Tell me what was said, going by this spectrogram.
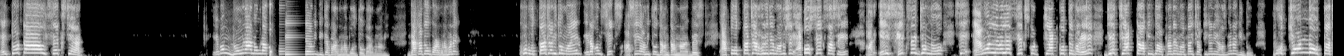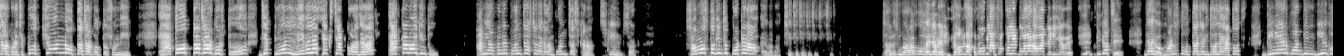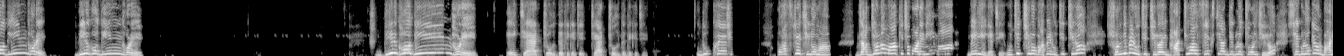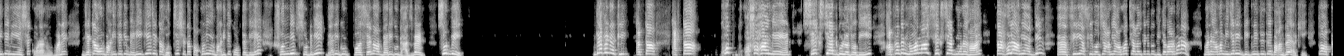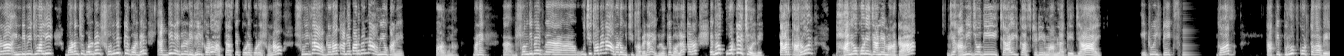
এই টোটাল সেক্স চ্যাট। এবং নোংরা, নোংরা আমি দিতে পারব না, বলতেও পারব না আমি। দেখাতেও পারব না। মানে খুব অত্যাচারিত মায়ের এরকম সেক্স আসে আমি তো জানতাম না। বেশ এত অত্যাচার হলে যে মানুষের এত সেক্স আসে আর এই সেক্স এর জন্য সে এমন লেভেলের সেক্স চ্যাট করতে পারে যে চ্যাটটা কিন্তু আপনাদের মাথায় চারটিখানি আসবে না কিন্তু। প্রচণ্ড অত্যাচার করেছে, প্রচণ্ড অত্যাচার করত সন্দীপ। এত অত্যাচার করত যে কোন লেভেলে সেক্স চ্যাট করা যায় একটা নয় কিন্তু। আমি আপনাদের ৫০ টা দেখালাম ৫০ খানা স্ক্রিনশট। সমস্ত আ এ বাবা! ছি, ছি, ছি, ছি, ছি। চালু শুরু আরম্ভ হয়ে যাবে। গামলা, মোগলা সকলের গলার আওয়াজ বেরিয়ে যাবে। ঠিক আছে? যাই হোক মানুষ তো অত্যাচারিত হলে এত দিনের পর দিন দীর্ঘদিন ধরে, দীর্ঘদিন ধরে দীর্ঘদিন ধরে এই চ্যাট চলতে থেকেছে, চ্যাট চলতে থেকেছে। দুঃখের কষ্টে ছিল মা। যার জন্য মা কিছু করেনি। মা বেরিয়ে গেছে। উচিত ছিল বাপের, উচিত ছিল সন্দীপের উচিত ছিল। এই ভার্চুয়াল সেক্স চেয়ার যেগুলো চলছিল, সেগুলোকে ওর বাড়িতে নিয়ে এসে করানো। মানে যেটা ওর বাড়ি থেকে বেরিয়ে গিয়ে যেটা হচ্ছে, সেটা তখনই ওর বাড়িতে করতে দিলে Sandeep should be very good person R very good husband should be definitely একটা একটা খুব অসহায় মেয়ের সেক্স চ্যাটগুলো যদি আপনাদের নর্মাল সেক্স চ্যাট মনে হয়, তাহলে আমি একদিন সিরিয়াসলি বলছি, আমি আমার চ্যানেল থেকে তো দিতে পারব না মানে আমার নিজেরই ডিগনিটিতে বাঁধবে আর কি। তো আপনারা ইন্ডিভিজুয়ালি বরঞ্চ বলবেন, সন্দীপকে বলবেন, একদিন এগুলো রিভিল করো, আস্তে আস্তে পড়ে পড়ে শোনাও। শুনতে আপনারা কানে পারবেন না, আমিও কানে পারব না। মানে সন্দীপের উচিত হবে না, আমারও উচিত হবে না এগুলোকে বলা, কারণ এগুলো কোর্টে চলবে। তার কারণ, ভালো করে জানে মাটা যে আমি যদি চাইল্ড কাস্টাডির মামলাতে যাই ইট উইল টেক্স বিকজ তাকে প্রুভ করতে হবে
